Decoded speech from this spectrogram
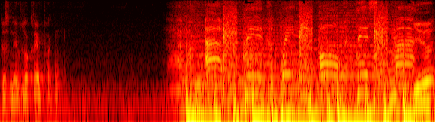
das in den Vlog reinpacken. Hier,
